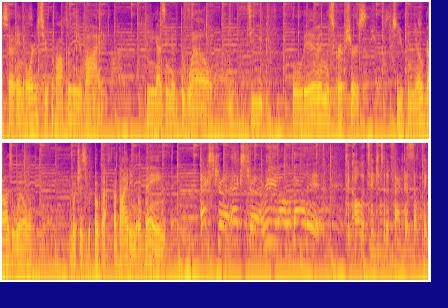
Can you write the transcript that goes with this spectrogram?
So, in order to properly abide, you guys need to dwell, be deep, live in the scriptures so you can know God's will, which is ob- abiding, obeying. Extra, extra, read all about it! To call attention to the fact that something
